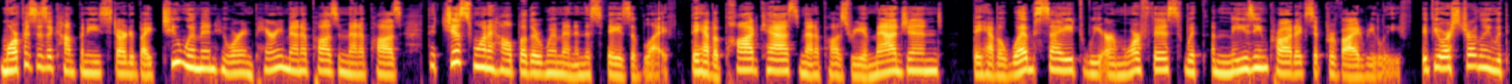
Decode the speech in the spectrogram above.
Morphus is a company started by two women who are in perimenopause and menopause that just want to help other women in this phase of life. They have a podcast, Menopause Reimagined. They have a website, We Are Morphus, with amazing products that provide relief. If you are struggling with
